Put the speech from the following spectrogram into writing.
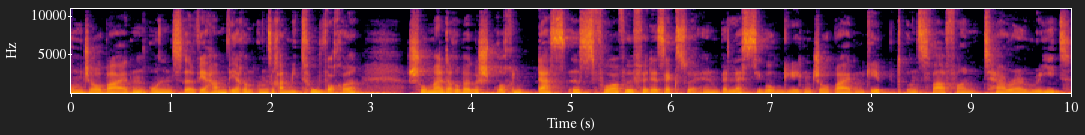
um Joe Biden und äh, wir haben während unserer MeToo-Woche schon mal darüber gesprochen, dass es Vorwürfe der sexuellen Belästigung gegen Joe Biden gibt und zwar von Tara Reid.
